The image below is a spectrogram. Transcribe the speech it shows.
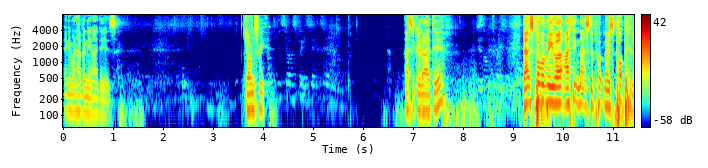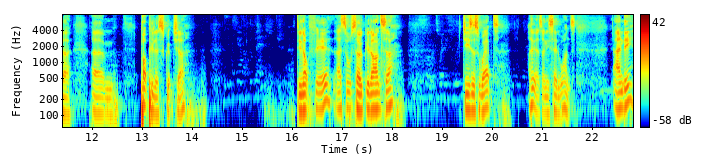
Anyone have any ideas? John 3. That's a good idea. That's probably, uh, I think that's the most popular, um, popular scripture. Do not fear. That's also a good answer. Jesus wept. I think that's only said once. Andy?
